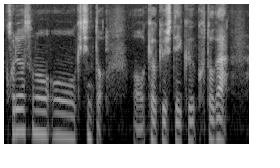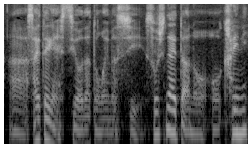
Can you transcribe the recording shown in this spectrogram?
これをそのきちんと供給していくことが最低限必要だと思いますしそうしないとあの仮に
